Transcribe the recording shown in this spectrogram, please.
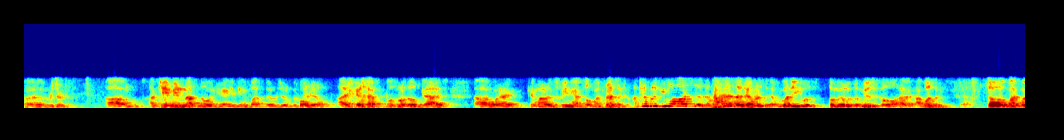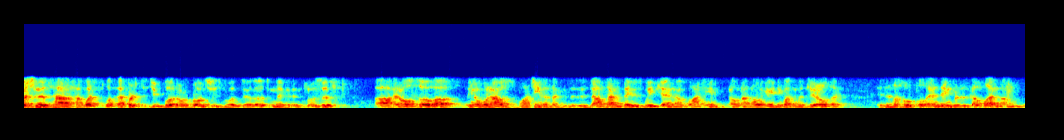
Uh, Richard, um, I came in not knowing anything about the original material. I, I was one of those guys. Uh, when I came out of the screening, I told my friends, like, I can't believe you watched it. How is it? Every- Everybody was familiar with the musical. I, I wasn't. So my question is, how, how, what, what efforts did you put or approaches put to, uh, to make it inclusive? Uh, and also, uh, you know, when I was watching it, like, the the Valentine's Day this weekend, I was watching it, you know, not knowing anything about the material, like, is this a hopeful ending for this couple? I'm, I'm,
